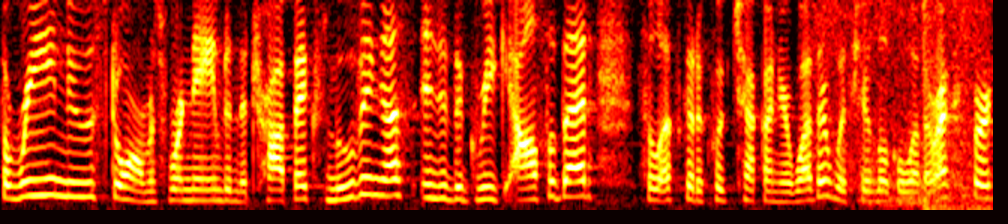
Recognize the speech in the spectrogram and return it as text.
Three new storms were named in the tropics, moving us into the Greek alphabet. So let's get a quick check on your weather with your local weather expert,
